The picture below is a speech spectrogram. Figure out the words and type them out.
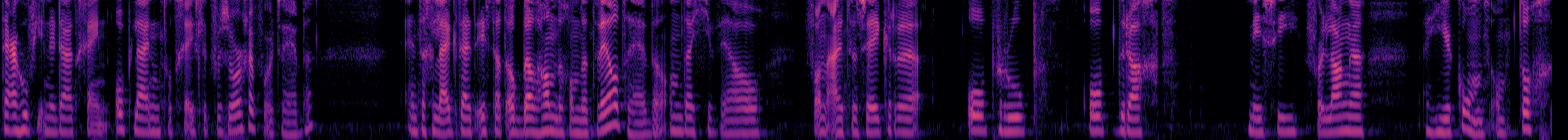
daar hoef je inderdaad geen opleiding tot geestelijk verzorger voor te hebben. En tegelijkertijd is dat ook wel handig om dat wel te hebben, omdat je wel vanuit een zekere oproep, opdracht, missie, verlangen hier komt. Om toch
